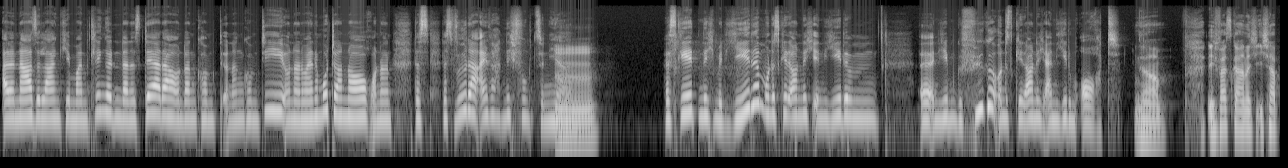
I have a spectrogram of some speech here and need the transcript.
alle Nase lang jemand klingelt und dann ist der da und dann kommt und dann kommt die und dann meine Mutter noch und dann das das würde einfach nicht funktionieren. Mhm. Es geht nicht mit jedem und es geht auch nicht in jedem äh, in jedem Gefüge und es geht auch nicht an jedem Ort. Ja, ich weiß gar nicht, ich habe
